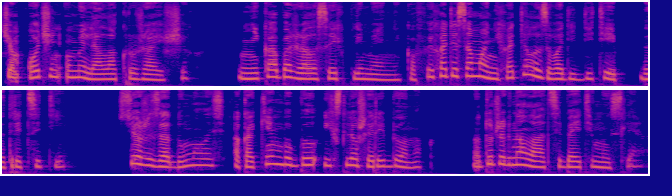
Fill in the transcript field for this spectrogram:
чем очень умиляла окружающих. Ника обожала своих племянников, и хотя сама не хотела заводить детей до 30, все же задумалась, а каким бы был их с Лешей ребенок, но тут же гнала от себя эти мысли.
